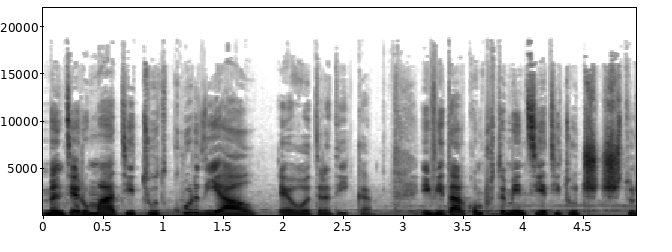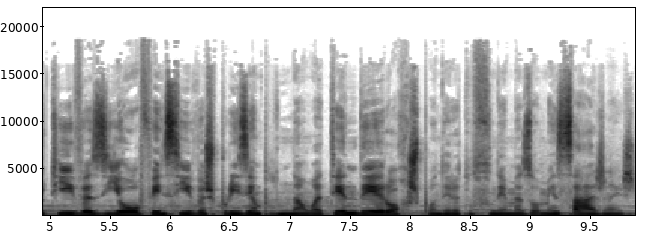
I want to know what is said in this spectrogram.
Manter uma atitude cordial é outra dica. Evitar comportamentos e atitudes destrutivas e ou ofensivas, por exemplo, não atender ou responder a telefonemas ou mensagens,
